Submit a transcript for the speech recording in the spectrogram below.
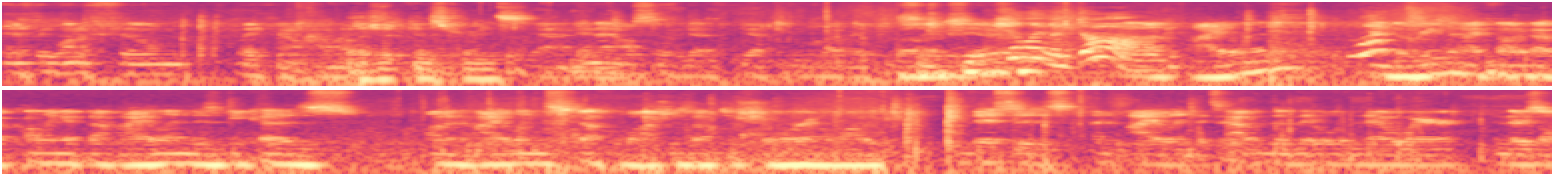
and if we want to film, like, you know, how. Budget constraints. Yeah, and then also we got, we have to think about like. Killing a dog? island. What? And the reason I thought about calling it the island is because on an island stuff washes up to shore and a lot of this is an island. It's out in the middle of nowhere and there's all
